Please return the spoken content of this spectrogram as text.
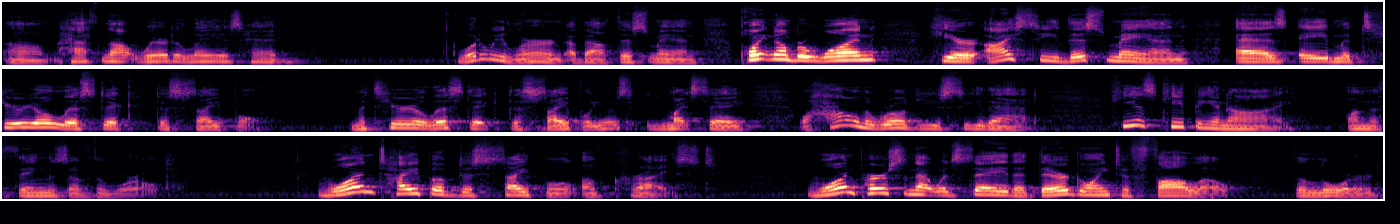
um, hath not where to lay his head. What do we learn about this man? Point number one here I see this man as a materialistic disciple. Materialistic disciple. You, know, you might say, well, how in the world do you see that? He is keeping an eye on the things of the world one type of disciple of Christ, one person that would say that they're going to follow the Lord,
